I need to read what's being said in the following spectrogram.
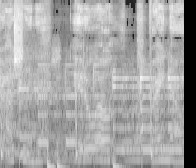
crashing, hit a wall. Right now,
